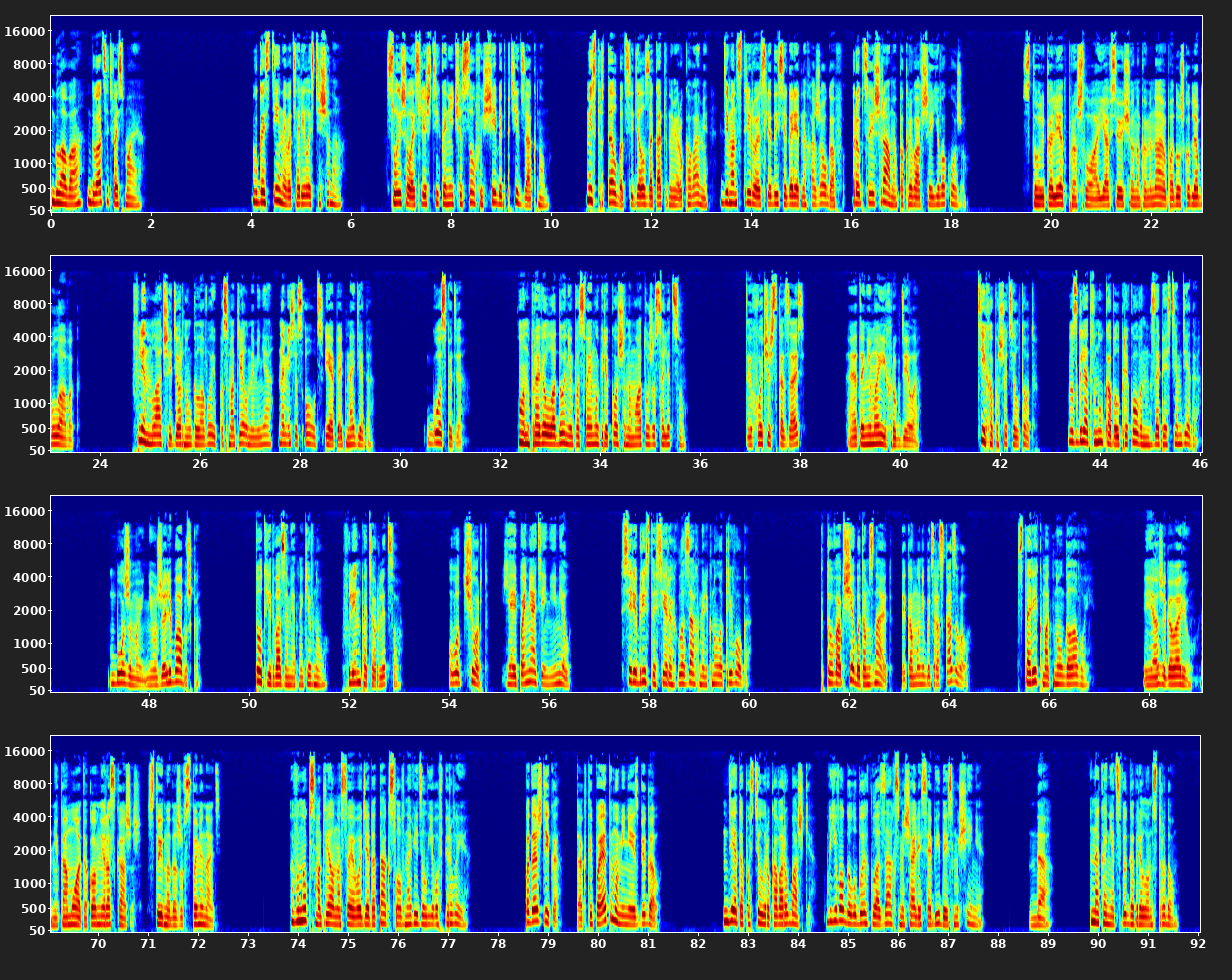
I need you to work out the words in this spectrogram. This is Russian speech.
Глава двадцать восьмая В гостиной воцарилась тишина. Слышалось лишь тиканье часов и щебет птиц за окном. Мистер Телбот сидел с закатанными рукавами, демонстрируя следы сигаретных ожогов, рубцы и шрамы, покрывавшие его кожу. «Столько лет прошло, а я все еще напоминаю подушку для булавок». Флинн-младший дернул головой, посмотрел на меня, на миссис Оутс и опять на деда. «Господи!» Он провел ладонью по своему перекошенному от ужаса лицу. «Ты хочешь сказать?» «Это не моих рук дело». Тихо пошутил тот. Взгляд внука был прикован к запястьям деда. «Боже мой, неужели бабушка?» Тот едва заметно кивнул. Флинн потер лицо. Вот черт, я и понятия не имел. В серебристо-серых глазах мелькнула тревога. «Кто вообще об этом знает? Ты кому-нибудь рассказывал?» Старик мотнул головой. «Я же говорю, никому о таком не расскажешь. Стыдно даже вспоминать». Внук смотрел на своего деда так, словно видел его впервые. «Подожди-ка, так ты поэтому меня избегал?» Дед опустил рукава рубашки. В его голубых глазах смешались обида и смущение. «Да». Наконец выговорил он с трудом.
